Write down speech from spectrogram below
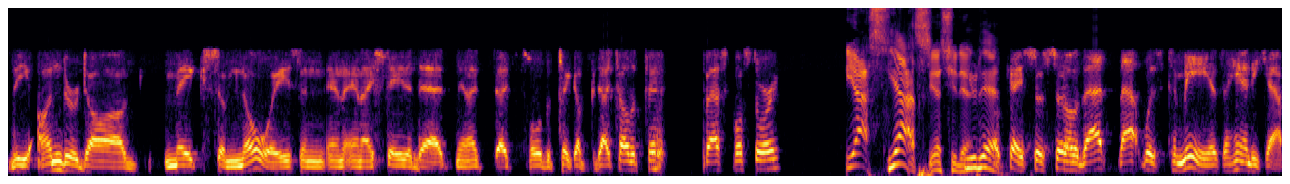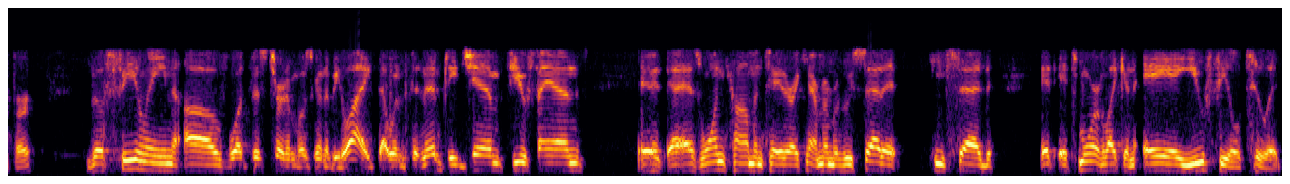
the underdog make some noise, and and, and I stated that, and I, I told the pickup. Did I tell the pick basketball story? Yes. Yes. Yes, you did. You did. Okay, so so that that was to me as a handicapper the feeling of what this tournament was going to be like. That was an empty gym, few fans. It, as one commentator, I can't remember who said it, he said it, it's more of like an AAU feel to it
